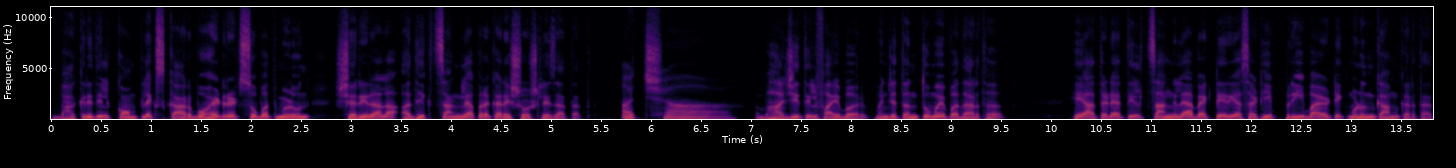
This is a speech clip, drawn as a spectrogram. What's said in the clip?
भाकरीतील कॉम्प्लेक्स कार्बोहायड्रेट्ससोबत मिळून शरीराला अधिक चांगल्या प्रकारे शोषले जातात. अच्छा. भाजीतील फायबर म्हणजे तंतुमय पदार्थ हे आतड्यातील चांगल्या बॅक्टेरियासाठी प्रीबायोटिक म्हणून काम करतात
